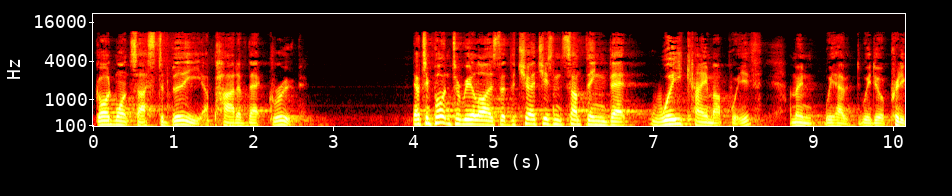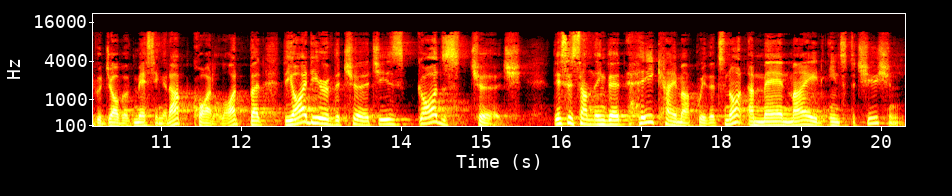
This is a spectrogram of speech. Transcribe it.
God wants us to be a part of that group. Now it's important to realise that the church isn't something that we came up with. I mean, we have, we do a pretty good job of messing it up quite a lot, but the idea of the church is God's church. This is something that He came up with. It's not a man-made institution.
